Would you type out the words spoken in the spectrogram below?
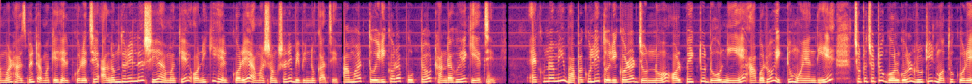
আমার হাজব্যান্ড আমাকে হেল্প করেছে। আলহামদুলিল্লাহ, সে আমাকে অনেকই হেল্প করে আমার সংসারে বিভিন্ন কাজে। আমার তৈরি করা পুরটাও ঠান্ডা হয়ে গিয়েছে। এখন আমি ভাপাকুলি তৈরি করার জন্য অল্প একটু ডো নিয়ে আবারও একটু ময়ান দিয়ে ছোট ছোট গোল গোল রুটির মতো করে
